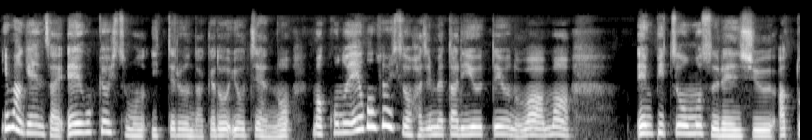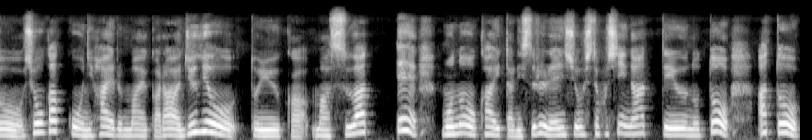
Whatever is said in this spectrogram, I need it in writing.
今現在英語教室も行ってるんだけど幼稚園の、まあ、この英語教室を始めた理由っていうのはまあ鉛筆を持つ練習あと小学校に入る前から授業というか、まあ、座って物を書いたりする練習をしてほしいなっていうのとあと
